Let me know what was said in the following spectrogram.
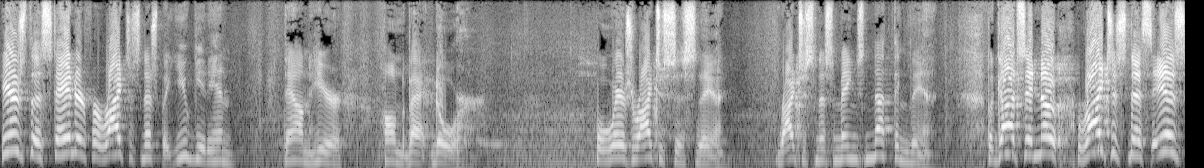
"Here's the standard for righteousness, but you get in down here on the back door." Well, where's righteousness then? Righteousness means nothing then. But God said, no, righteousness is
